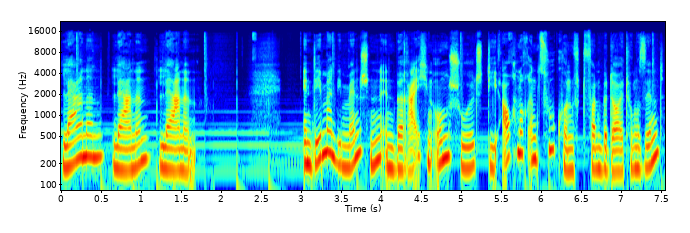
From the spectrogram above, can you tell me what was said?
Lernen, lernen, lernen. Indem man die Menschen in Bereichen umschult, die auch noch in Zukunft von Bedeutung sind,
